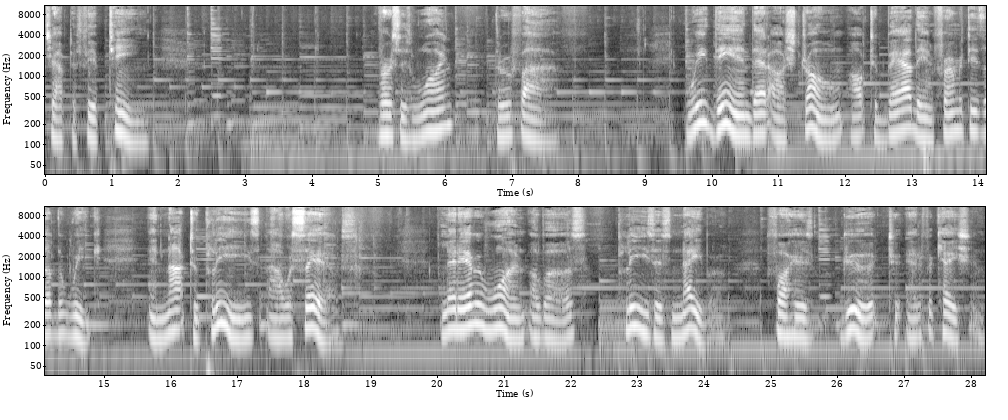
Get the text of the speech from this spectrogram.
chapter 15, verses 1 through 5. We then that are strong ought to bear the infirmities of the weak, and not to please ourselves. Let every one of us please his neighbor for his good to edification.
